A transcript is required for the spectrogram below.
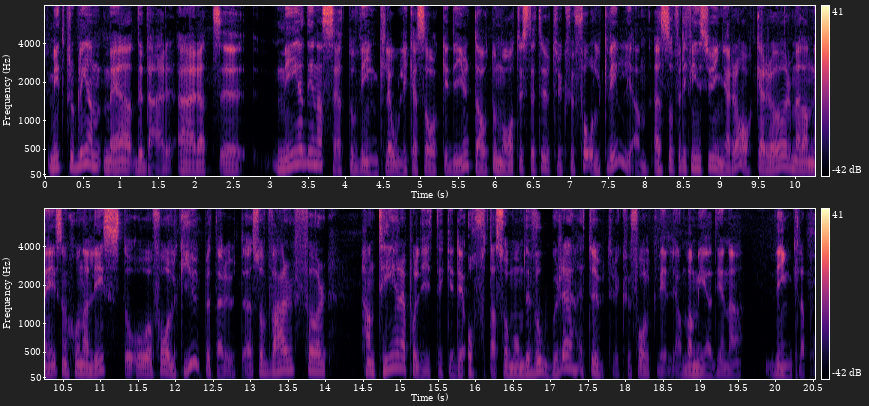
Mitt problem med det där är att eh, mediernas sätt att vinkla olika saker, det är ju inte automatiskt ett uttryck för folkviljan. Alltså, för det finns ju inga raka rör mellan mig som journalist och, och folkdjupet där ute. Så varför hanterar politiker det ofta som om det vore ett uttryck för folkviljan, vad medierna vinklar på?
